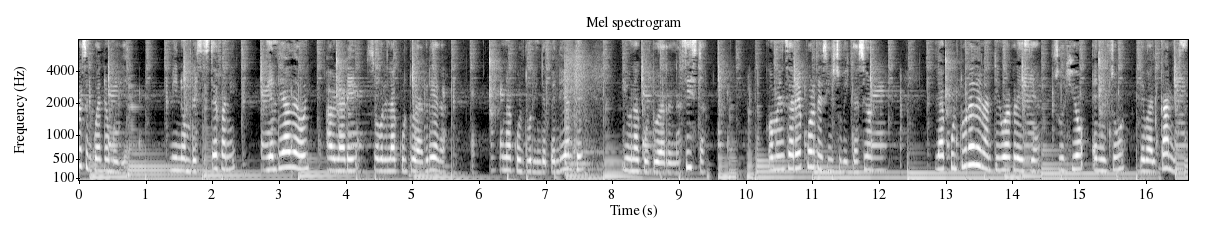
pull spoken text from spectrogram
que se encuentren muy bien. Mi nombre es Stephanie y el día de hoy hablaré sobre la cultura griega, una cultura independiente y una cultura renacista. Comenzaré por decir su ubicación. La cultura de la antigua Grecia surgió en el sur de Balcanes,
